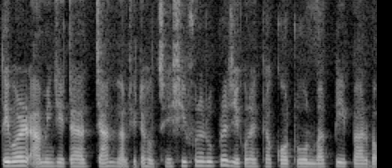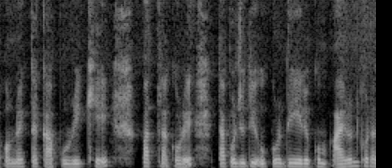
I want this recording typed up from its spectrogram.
তো এবার আমি যেটা জানলাম সেটা হচ্ছে শিফনের উপরে যে কোনো একটা কটন বা পেপার বা অন্য একটা কাপড় রেখে পাতলা করে তারপর যদি উপর দিয়ে এরকম আয়রন করা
